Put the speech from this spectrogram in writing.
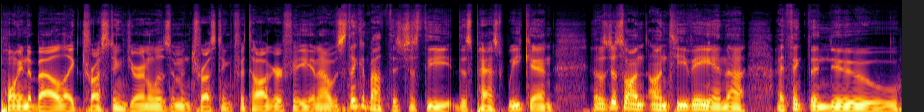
point about like trusting journalism and trusting photography, and I was thinking about this just the this past weekend. It was just on on TV, and uh, I think the new.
